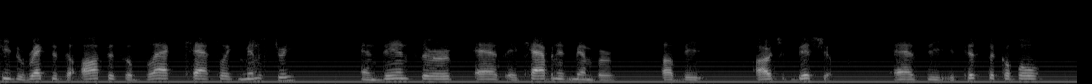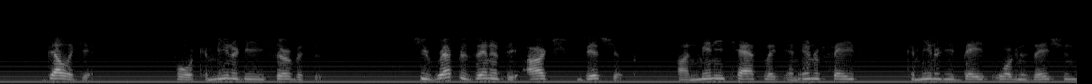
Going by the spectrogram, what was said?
she directed the Office of Black Catholic Ministry and then served as a cabinet member of the Archbishop as the Episcopal delegate for community services. She represented the Archbishop on many Catholic and interfaith community-based organizations,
